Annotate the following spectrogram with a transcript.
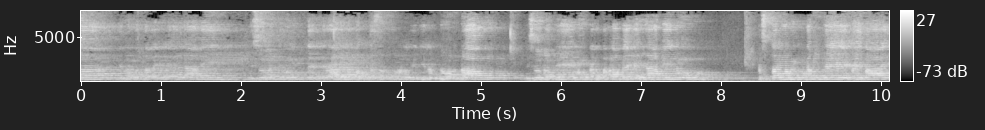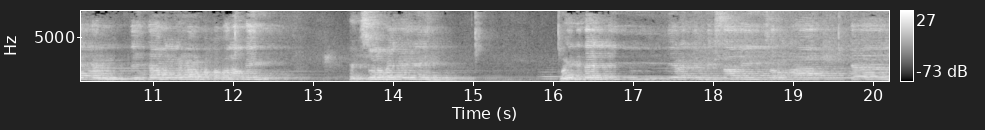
na, kinamatalag na namin, iso na di mga itirali na pagkasapuran ni ginagawa daw, iso na mga kantarabay ka namin, no, kasta nga mga kamde, bye-bye, tinggaman nga papapalambing, kaya iso na may mga ititet, irat yung bigsami, sa rumat, kan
